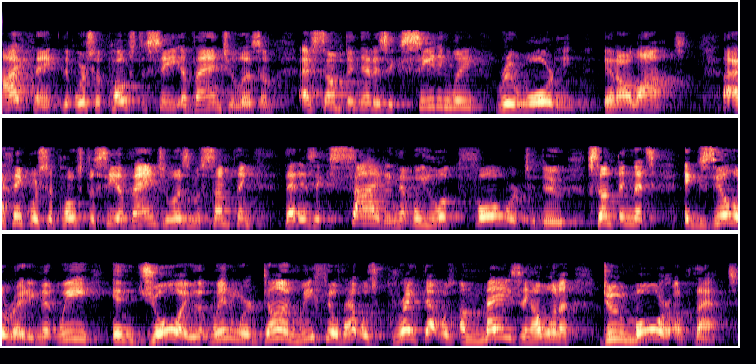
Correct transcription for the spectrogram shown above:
I think that we're supposed to see evangelism as something that is exceedingly rewarding in our lives. I think we're supposed to see evangelism as something that is exciting, that we look forward to do, something that's exhilarating, that we enjoy, that when we're done, we feel that was great, that was amazing, I want to do more of that.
